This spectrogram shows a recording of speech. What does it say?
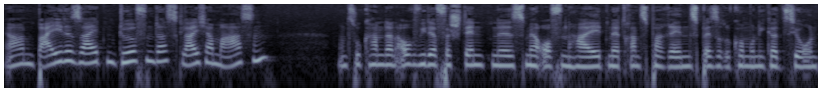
Ja, und beide Seiten dürfen das gleichermaßen. Und so kann dann auch wieder Verständnis, mehr Offenheit, mehr Transparenz, bessere Kommunikation.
